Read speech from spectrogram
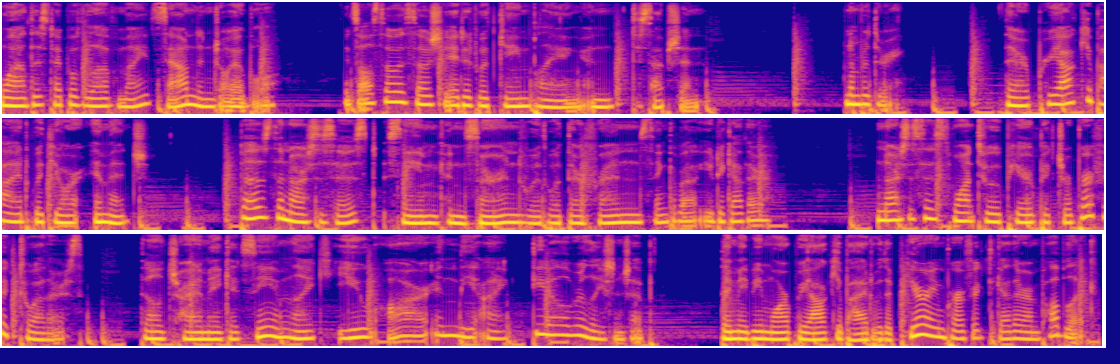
While this type of love might sound enjoyable, it's also associated with game playing and deception. Number three, they're preoccupied with your image. Does the narcissist seem concerned with what their friends think about you together? Narcissists want to appear picture perfect to others. They'll try to make it seem like you are in the ideal relationship. They may be more preoccupied with appearing perfect together in public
